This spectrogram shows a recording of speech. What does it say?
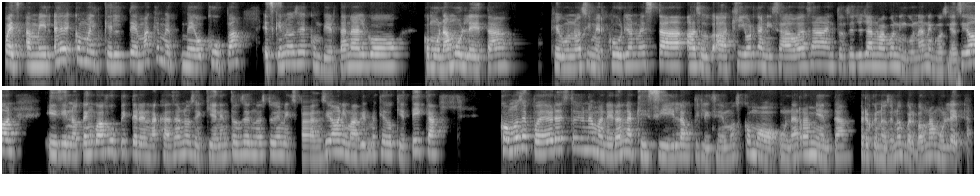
pues a mí eh, como el que el tema que me, me, ocupa es que no se convierta en algo como una muleta que uno si Mercurio no está aquí organizado, entonces yo ya no hago ninguna negociación y si no tengo a Júpiter en la casa no sé quién, entonces no estoy en expansión y más bien me quedo quietica. ¿Cómo se puede ver esto de una manera en la que sí la utilicemos como una herramienta, pero que no se nos vuelva una muleta?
